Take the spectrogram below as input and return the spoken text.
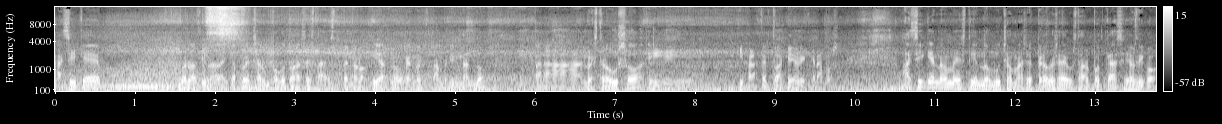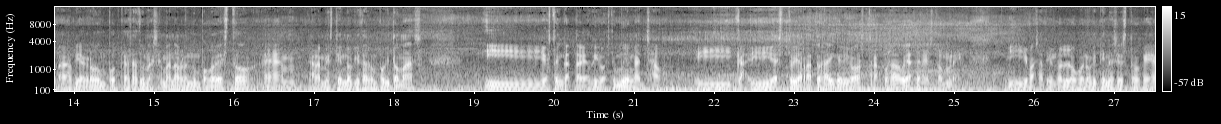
Así que bueno, al final hay que aprovechar un poco todas estas tecnologías que nos están brindando para nuestro uso y, para hacer todo aquello que queramos. Así que no me extiendo mucho más, espero que os haya gustado el podcast. Y os digo, había grabado un podcast hace una semana hablando un poco de esto, em, ahora me extiendo quizás un poquito más y estoy encantado, ya os digo, estoy muy enganchado. Y, estoy a ratos ahí que digo, ostras, pues ahora voy a hacer esto, hombre. Y vas haciéndole, lo bueno que tienes esto, que,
